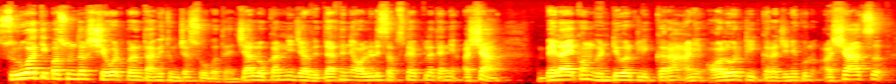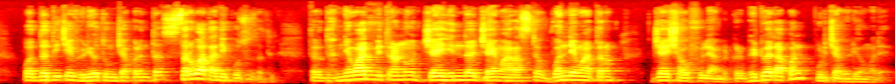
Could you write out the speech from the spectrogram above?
सुरुवातीपासून तर शेवटपर्यंत आम्ही तुमच्यासोबत आहे. ज्या लोकांनी ज्या विद्यार्थ्यांनी ऑलरेडी सबस्क्राईब केलं त्यांनी अशा बेल आयकॉन घंटीवर क्लिक करा आणि ऑलवर क्लिक करा जेणेकरून अशाच पद्धतीचे व्हिडिओ तुमच्यापर्यंत सर्वात आधी पोहोचत जातील. तर धन्यवाद मित्रांनो. जय हिंद जय महाराष्ट्र. वंदे मातरम. जय शाहू फुले आंबेडकर. भेटूयात आपण पुढच्या व्हिडिओमध्ये.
